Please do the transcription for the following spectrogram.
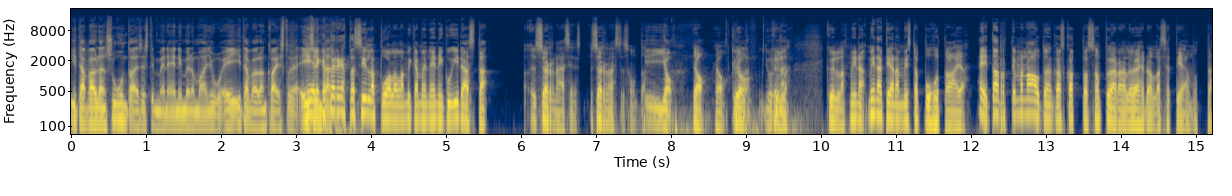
Itäväylän suuntaisesti menee nimenomaan juu, ei Itäväylän kaistoja. Ei Ei, sentään, periaatteessa sillä puolella, mikä menee niin kuin idästä Sörnäistä suuntaan. Joo, Joo, joo, Kyllä, joo, juuri kyllä. näin. Kyllä, minä, minä tiedän mistä puhutaan ja hei, tarvittiin mennä autojen kanssa katsoa, se on pyöräilyehdolla se tie, mutta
